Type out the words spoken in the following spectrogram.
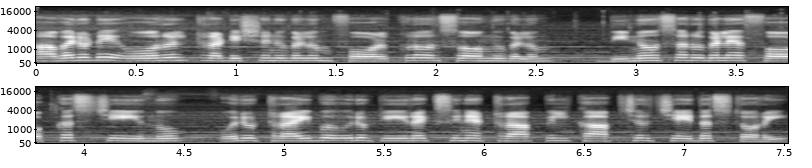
അവരുടെ ഓറൽ ട്രഡിഷനുകളും ഫോൾക്ലോർ സോങ്ങുകളും ദിനോസറുകളെ ഫോക്കസ് ചെയ്യുന്നു. ഒരു ട്രൈബ് ഒരു ടീറെക്സിനെ ട്രാപ്പിൽ കാപ്ചർ ചെയ്ത സ്റ്റോറി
